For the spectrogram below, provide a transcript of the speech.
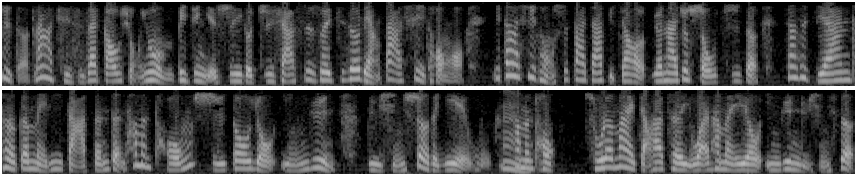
是的，那其实，在高雄，因为我们毕竟也是一个直辖市，所以其实有两大系统哦。一大系统是大家比较原来就熟知的，像是捷安特跟美利达等等，他们同时都有营运旅行社的业务。嗯，他们同除了卖脚踏车以外，他们也有营运旅行社，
